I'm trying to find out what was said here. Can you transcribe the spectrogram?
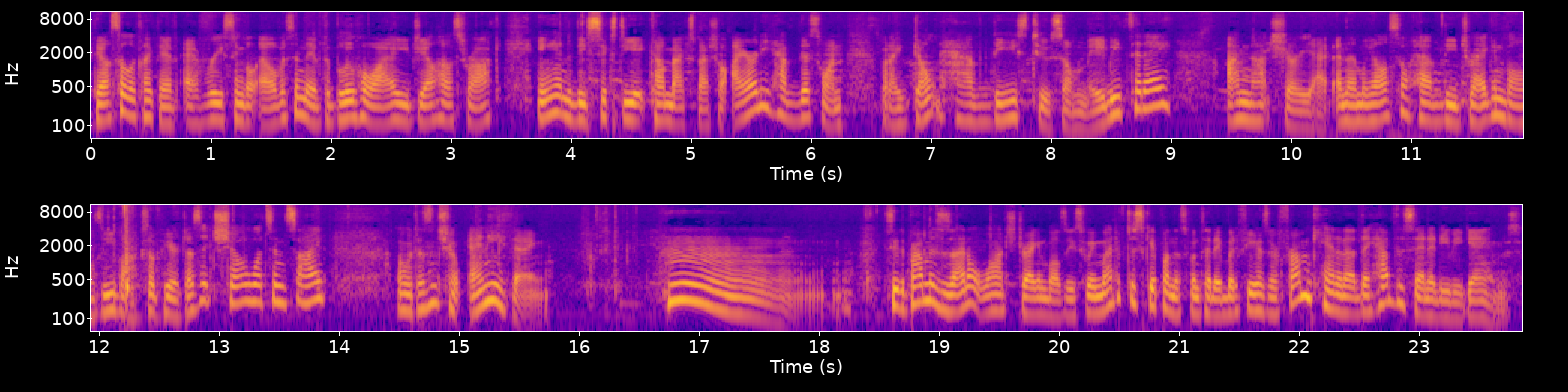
They also look like they have every single Elvis in. They have the Blue Hawaii, Jailhouse Rock, and the 68 Comeback Special. I already have this one, but I don't have these two, so maybe today I'm not sure yet. And then we also have the Dragon Ball Z box up here. Does it show what's inside? Oh, it doesn't show anything. Hmm. See, the problem is, is I don't watch Dragon Ball Z, so we might have to skip on this one today, but if you guys are from Canada, they have the EB Games.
